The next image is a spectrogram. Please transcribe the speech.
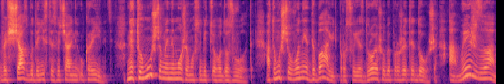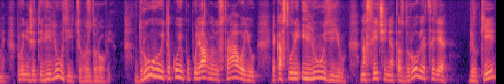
весь час буде їсти звичайний українець. Не тому, що ми не можемо собі цього дозволити, а тому, що вони дбають про своє здоров'я, щоб прожити довше. А ми ж з вами повинні жити в ілюзії цього здоров'я. Другою такою популярною стравою, яка створює ілюзію насичення та здоров'я, це є білки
